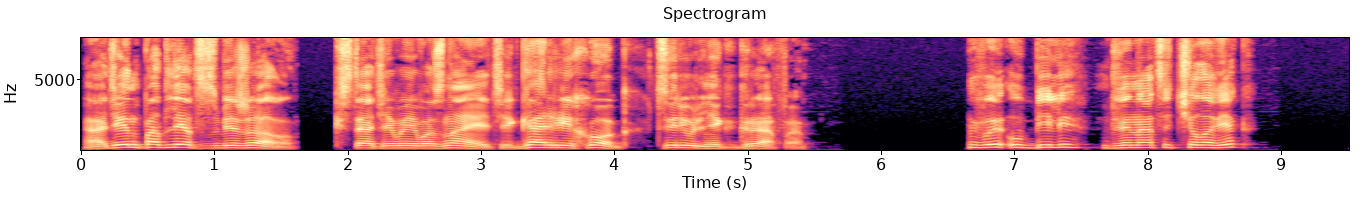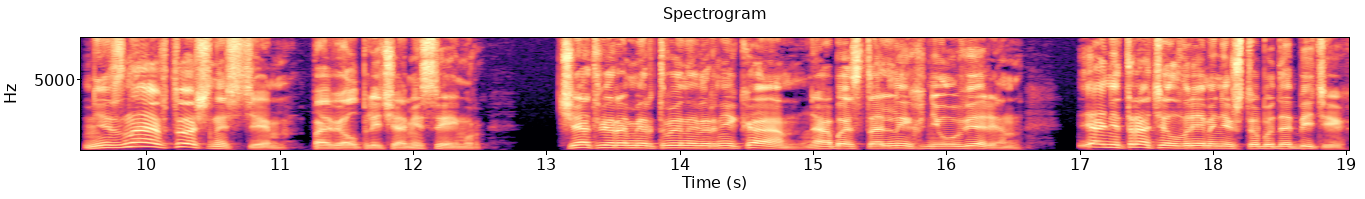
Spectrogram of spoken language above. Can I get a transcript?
Один подлец сбежал. Кстати, вы его знаете. Гарри Хог, цирюльник графа. Вы убили 12 человек? Не знаю в точности, повел плечами Сеймур. Четверо мертвы наверняка, об остальных не уверен. Я не тратил времени, чтобы добить их.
